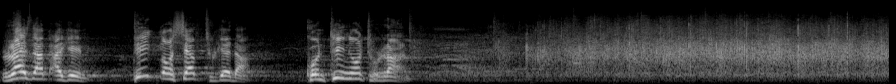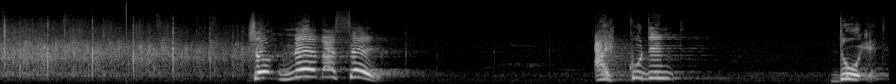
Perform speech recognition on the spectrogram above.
rise up again. Pick yourself together. Continue to run. So never say, I couldn't do it.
